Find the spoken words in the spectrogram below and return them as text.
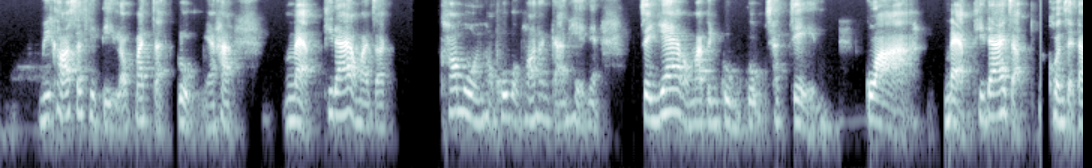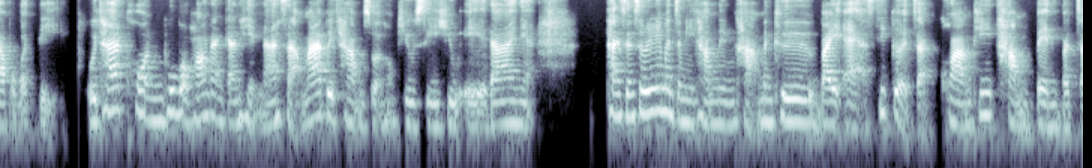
ำวิเคราะห์สถิติแล้วมาจัดกลุ่มเนี่ยค่ะแมปที่ได้ออกมาจากข้อมูลของผู้บกพร่องทางการเห็นเนี่ย จะแยกออกมาเป็นกลุ่มๆชัดเจน กว่าแมปที่ได้จากคนสายตาปกติอุถ้าคนผู้บกพร่องทางการเห็นนะ สามารถไปทำส่วนของ QC QA ได้เนี่ยทาง sensory มันจะมีคำหนึ่งค่ะ มันคือ bias ที่เกิดจากความที่ทำเป็นประจ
